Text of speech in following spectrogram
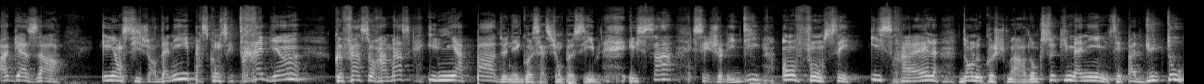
à Gaza et en Cisjordanie, parce qu'on sait très bien que face au Hamas, il n'y a pas de négociation possible. Et ça, c'est, je l'ai dit, enfoncer Israël dans le cauchemar. Donc ce qui m'anime, c'est pas du tout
